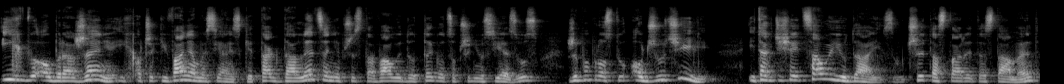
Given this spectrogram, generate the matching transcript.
ich wyobrażenie, ich oczekiwania mesjańskie tak dalece nie przystawały do tego, co przyniósł Jezus, że po prostu odrzucili. I tak dzisiaj cały judaizm czyta Stary Testament,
